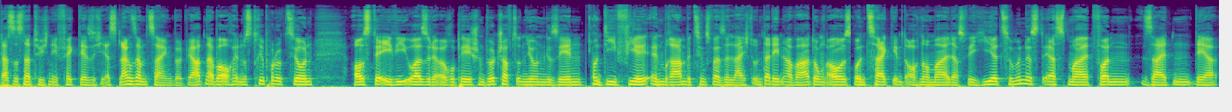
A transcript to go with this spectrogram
das ist natürlich ein Effekt, der sich erst langsam zeigen wird. Wir hatten aber auch Industrieproduktion aus der EWU, also der Europäischen Wirtschaftsunion gesehen und die fiel im Rahmen bzw. leicht unter den Erwartungen aus und zeigt eben auch nochmal, dass wir hier zumindest erstmal von Seiten der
